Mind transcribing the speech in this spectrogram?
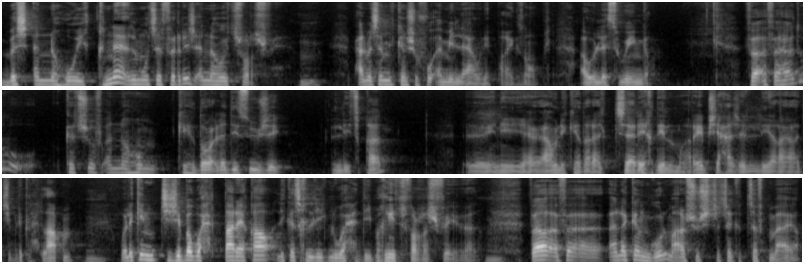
باش أنه يقنع المتفرج أنه يتفرج فيه. بحال مثلا ملي كنشوفوا امين العاوني par exemple أو لا سوينغا. فهادو كتشوف أنهم كيهضروا على des sujets اللي تقال يعني عاوني كيهضر على التاريخ ديال المغرب شي حاجة اللي راه تجيب لك الحلاقم ولكن تيجيبها بواحد الطريقة اللي كتخلي الواحد يبغي يتفرج فيه. هذا فانا كنقول ما عرفتش واش أنت كتتفق معايا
